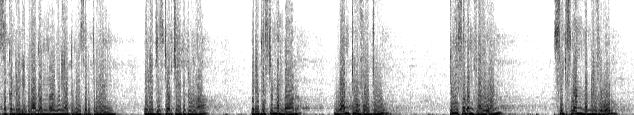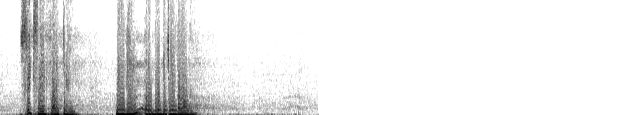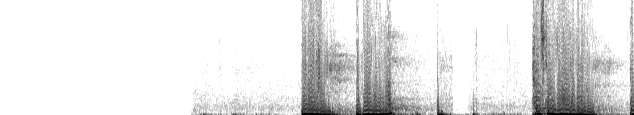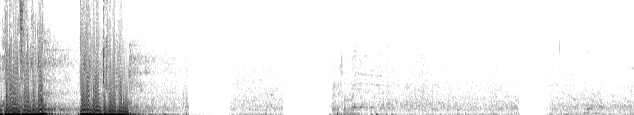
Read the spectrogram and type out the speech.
Secondary വിഭാഗം മോഹിനിയാട്ട മത്സരത്തിനായി register ചെയ്തിട്ടുള്ള register number one two four two two seven five one six one double four six eight five three. വേദിയിൽ report ചെയ്യേണ്ടതാണ്. High school വിഭാഗങ്ങളുടെ ഒപ്പന മത്സരത്തിന്റെ ഫലം പ്രഖ്യാപിക്കുന്നു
